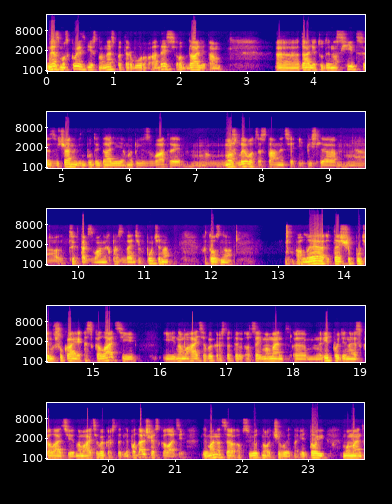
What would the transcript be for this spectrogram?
не з Москви, звісно, не з Петербурга, а десь от далі там е, далі туди на схід. Звичайно, він буде далі мобілізувати. Можливо, це станеться і після е, цих так званих президентів Путіна, хто зна. Але те, що Путін шукає ескалації і намагається використати оцей момент е, відповіді на ескалацію, намагається використати для подальшої ескалації, для мене це абсолютно очевидно. І той момент,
